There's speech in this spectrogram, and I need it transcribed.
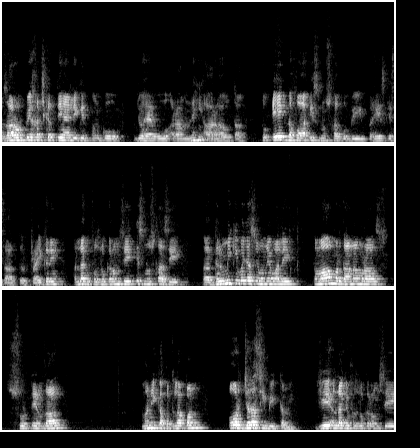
ہزاروں روپے خرچ کرتے ہیں، لیکن ان کو جو ہے وہ آرام نہیں آ رہا ہوتا۔ تو ایک دفعہ اس نسخہ کو بھی پرہیز کے ساتھ ٹرائی کریں۔ اللہ کے فضل و کرم سے اس نسخہ سے گرمی کی وجہ سے ہونے والے تمام مردانہ امراض صورت انزال، منی کا پتلا پن اور جراثیمی کمی، یہ اللہ کے فضل و کرم سے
